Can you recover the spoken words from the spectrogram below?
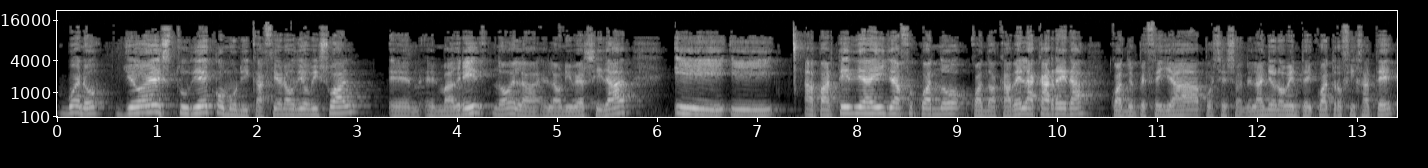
Bueno, yo estudié comunicación audiovisual en, Madrid, ¿no? en la universidad, y, a partir de ahí ya fue cuando, cuando acabé la carrera, cuando empecé ya, pues eso, en el año 94, fíjate,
